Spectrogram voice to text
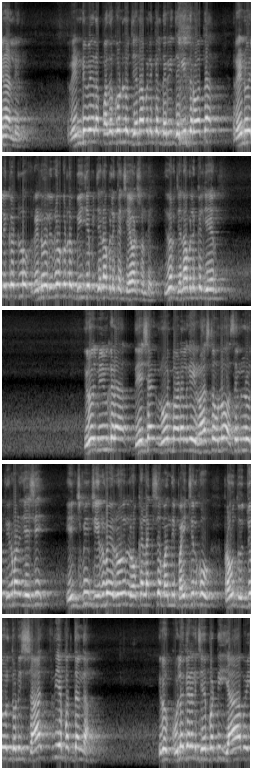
ఏనాడు లేదు. రెండు వేల పదకొండులో జనాభా లెక్కలు జరిగి జరిగిన తర్వాత రెండు వేల ఒకటిలో రెండు వేల ఇరవై ఒకటిలో బీజేపీ జనాభా లెక్క చేయవలసి ఉండే. ఇదివరకు జనాభా లెక్కలు చేయరు. ఈరోజు మేము ఇక్కడ దేశానికి రోల్ మోడల్గా ఈ రాష్ట్రంలో అసెంబ్లీలో తీర్మానం చేసి ఇంచుమించు ఇరవై రోజులు ఒక లక్ష మంది పైచిలకు ప్రభుత్వ ఉద్యోగులతో శాస్త్రీయబద్ధంగా ఈరోజు కులగరణ చేపట్టి యాభై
